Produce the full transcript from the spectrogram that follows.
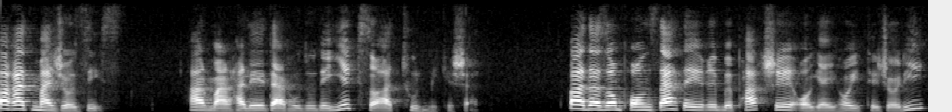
فقط مجازی است هر مرحله در حدود یک ساعت طول می کشد بعد از آن پانزده دقیقه به پخش آگهی های تجاری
